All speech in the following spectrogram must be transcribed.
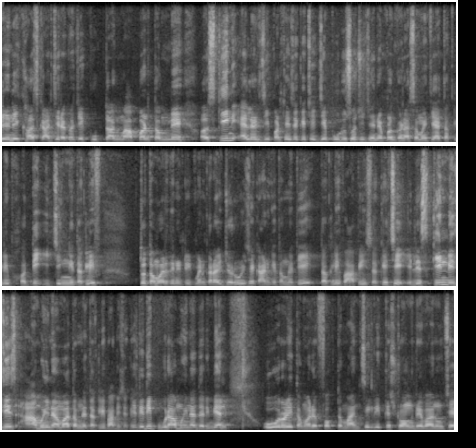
તેની ખાસ કાળજી રાખવા છે. ગુપ્તાંગમાં પણ તમને સ્કિન એલર્જી પણ થઈ શકે છે. જે પુરુષો છે, જેને પણ ઘણા સમયથી આ તકલીફ હતી ઇચિંગની તકલીફ, તો તમારે તેની ટ્રીટમેન્ટ કરાવવી જરૂરી છે, કારણ કે તમને તે તકલીફ આપી શકે છે. એટલે સ્કિન ડિઝીઝ આ મહિનામાં તમને તકલીફ આપી શકે તેથી પૂરા મહિના દરમિયાન ઓવરઓલી તમારે ફક્ત માનસિક રીતે સ્ટ્રોંગ રહેવાનું છે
